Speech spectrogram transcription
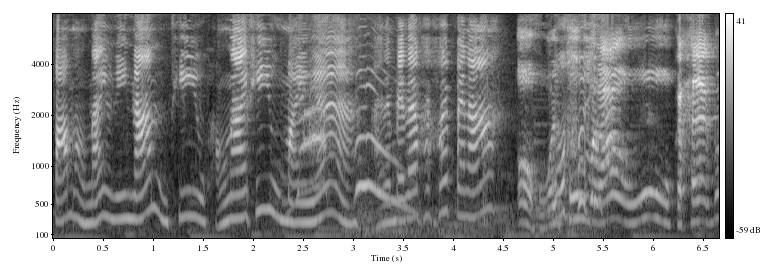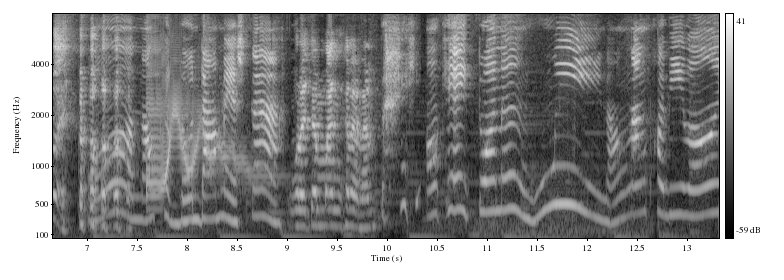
ฟาร์มของนายอยู่ในนั้น ที่อยู่ของนายที่อยู่ใหม่เนี่ยไปเลยไปแล้วค่อยๆไปนะ โอ้โหพุ่งมาแล้วโอ้โหกระแทกด้วย โอ้น้องเกือบโดนดาเมจนะอะไรจะมันขนาดนั้น โอเคอีกตัวหนึ่งอุ้ยน้องนั่งพอดีเลย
